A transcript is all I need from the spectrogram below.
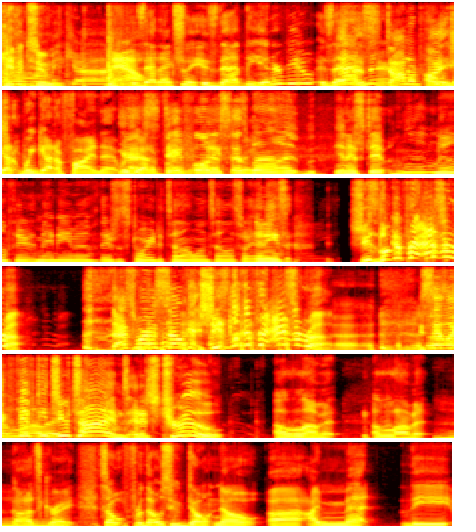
Give it to me now. Is that actually is that the interview? Is that in Yes, there? Donald Oh, we Faison. got we got to find that. We Yes, got to find Dave it. Filoni That's says, great. "Well, in his Dave, I don't know if there maybe if there's a story to tell, we'll tell a story." And he's, she's looking for Ezra. That's where Ahsoka. she's looking for Ezra. He says like 52 times, and it's true. I love it. I love it. No, that's great. So, for those who don't know, uh, I met the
